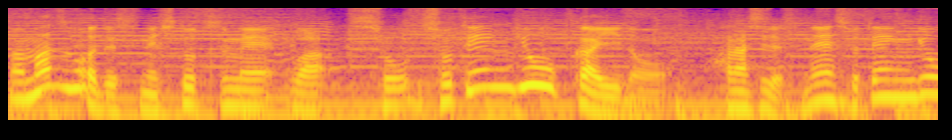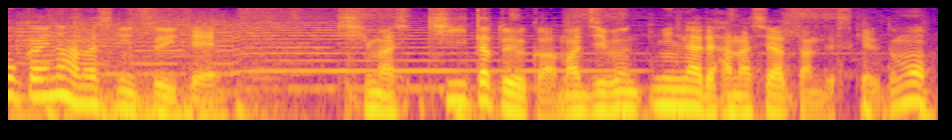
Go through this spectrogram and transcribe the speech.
まあ、まずはですね1つ目は書店業界の話ですね。書店業界の話について聞きまし聞いたというか、まあ、自分みんなで話し合ったんですけれども、ま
